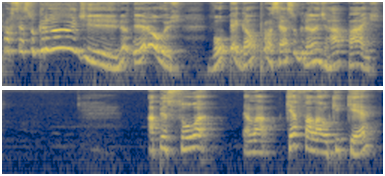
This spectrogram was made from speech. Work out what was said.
Processo grande! Meu Deus! Vou pegar um processo grande, rapaz a pessoa ela quer falar o que quer,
